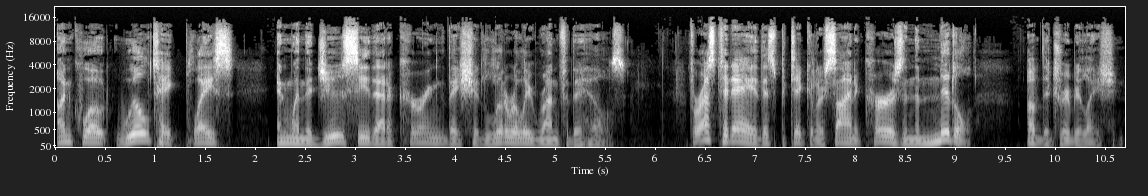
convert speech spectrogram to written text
unquote, will take place, and when the Jews see that occurring, they should literally run for the hills. For us today, this particular sign occurs in the middle of the tribulation.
